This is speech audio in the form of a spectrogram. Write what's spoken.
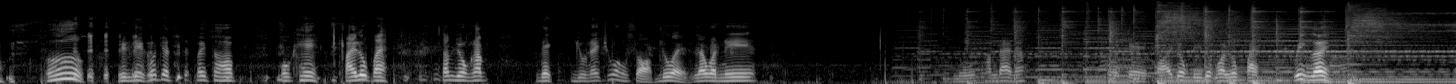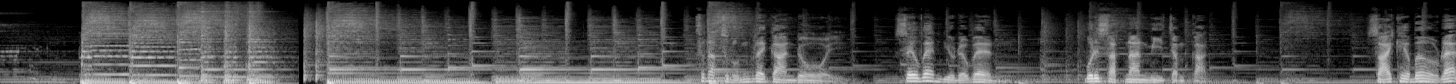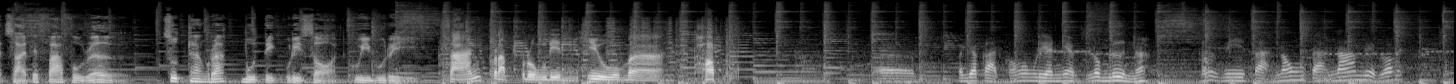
เออ เด็กๆเขาจะไปสอบ โอเค ไปลูกไปท่านผู้ชมครับ เด็กอยู่ในช่วงสอบด้วย แล้ววันนี้ หนูทำได้นะ โอเค ขอให้โชคดีทุกคนลูกไป วิ่งเลย สนับสนุนรายการโดยเซเว่นอีเลเวนบริษัทนานมีจำกัด สายเคเบิลและสายไฟฟ้าฟูเรอร์ สุดทางรักบูติกรีสอร์ทกุยบุรี สารปรับปรุงดินฮิวมาท็อปเอ่อบรรยากาศของโรงเรียนเนี่ยร่มรื่นนะแล้วมีสระน้องสระน้ำเรียบร้อย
